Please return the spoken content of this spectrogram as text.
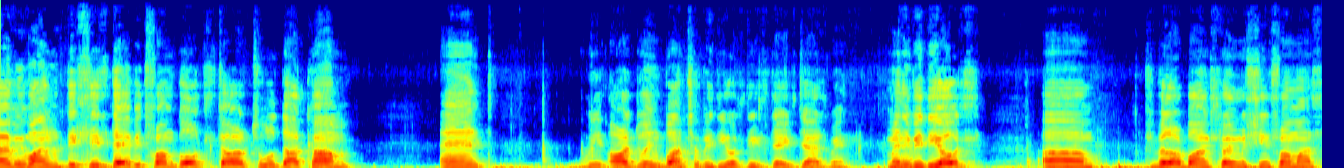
everyone, this is David from goldstartool.com and we are doing bunch of videos these days, Jasmine. Many videos. Um, people are buying sewing machines from us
